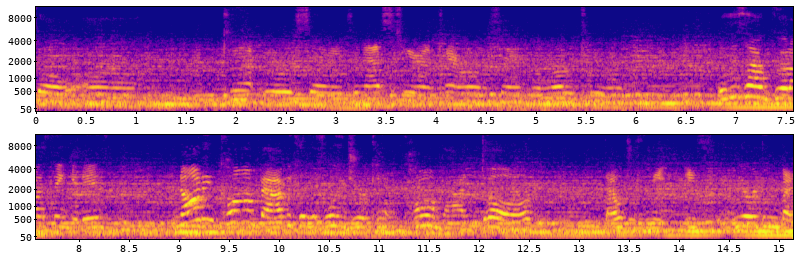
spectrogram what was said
So, uh, can't really say it's an S tier, I can't really say it's a low tier. This is how good I think it is. Not in combat, because the Voyager can't combat, duh. That would just be, if we were doing by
